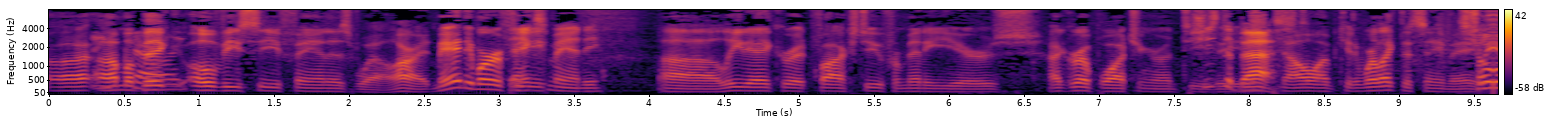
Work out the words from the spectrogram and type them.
Uh, I'm a Charlie. big OVC fan as well. All right, Mandy Murphey. Thanks, Mandy uh, lead anchor at Fox 2 for many years. I grew up watching her on TV. She's the best. No, I'm kidding. We're like the same age. So,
